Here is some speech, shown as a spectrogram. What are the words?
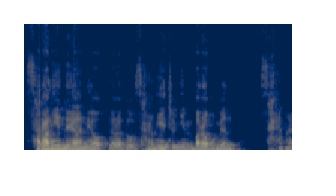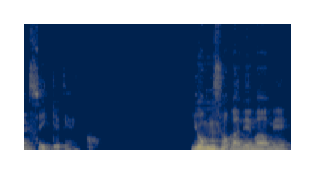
사랑이 내 안에 없더라도 사랑의 주님 바라보면 사랑할 수 있게 되어 있고 용서가 내 마음에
